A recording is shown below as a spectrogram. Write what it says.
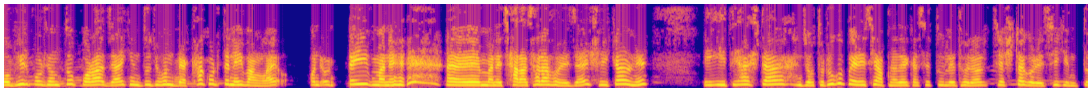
গভীর পর্যন্ত পড়া যায়, কিন্তু যখন ব্যাখ্যা করতে নেই বাংলায় অনেকটাই মানে মানে ছাড়া ছাড়া হয়ে যায়, সেই কারণে এই ইতিহাসটা যতটুকু পেরেছি আপনাদের কাছে তুলে ধরার চেষ্টা করেছি, কিন্তু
